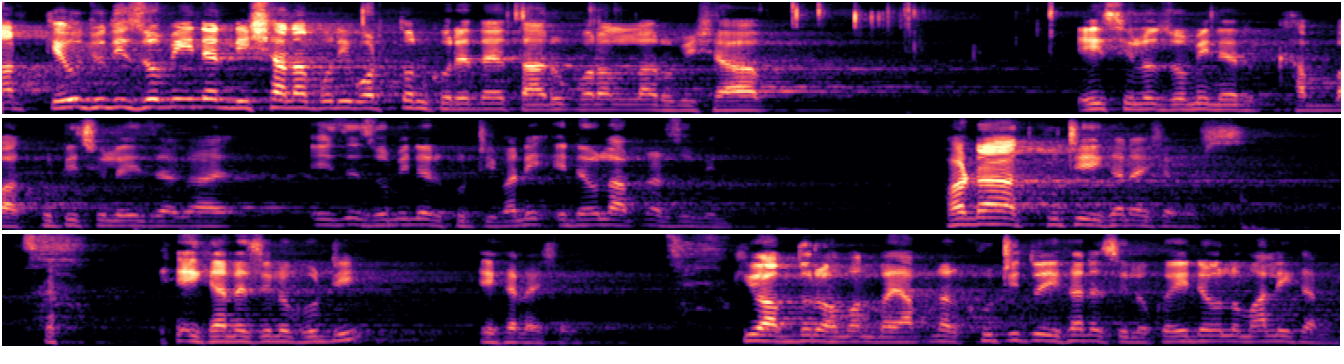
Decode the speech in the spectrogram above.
আর কেউ যদি জমিনের নিশানা পরিবর্তন করে দেয়, তার উপর আল্লাহর অভিশাপ। এই ছিল জমিনের খাম্বা, খুঁটি ছিল এই জায়গায়। এই যে জমিনের খুঁটি মানে এটা হলো আপনার জমিন। হঠাৎ খুঁটি এখানে এসে বসছে। এইখানে ছিল খুঁটি, এখানে এসে কি আব্দুর রহমান ভাই, আপনার খুঁটি তো এখানে ছিল এটা হলো মালিকানা?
